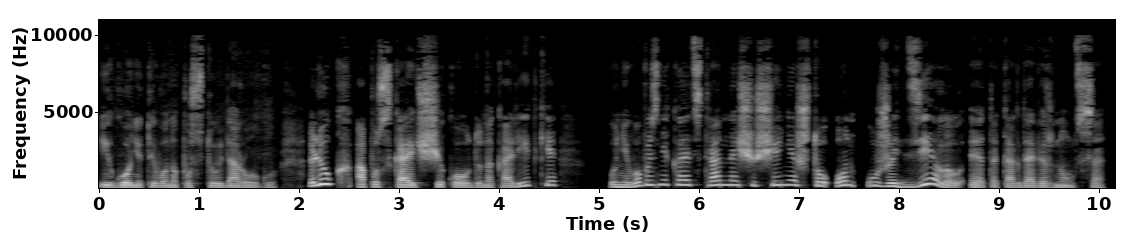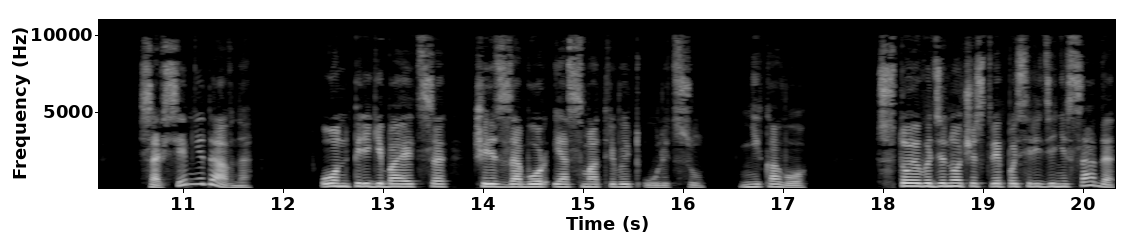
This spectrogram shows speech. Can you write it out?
и гонит его на пустую дорогу. Люк опускает щеколду на калитке. У него возникает странное ощущение, что он уже делал это, когда вернулся. Совсем недавно. Он перегибается через забор и осматривает улицу. Никого. Стоя в одиночестве посередине сада,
